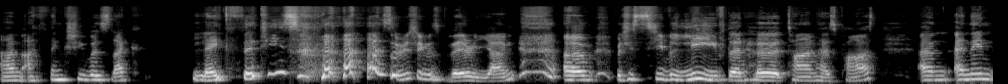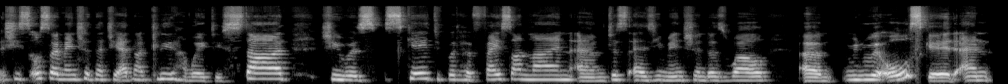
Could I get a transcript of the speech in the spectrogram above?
Um, I think she was like late 30s. so she was very young. Um, but she, she believed that her time has passed. Um, and then she's also mentioned that she had no clue where to start. She was scared to put her face online, um, just as you mentioned as well. Um, I mean, we are all scared, and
